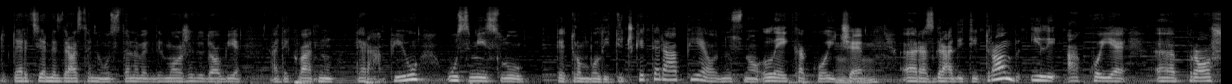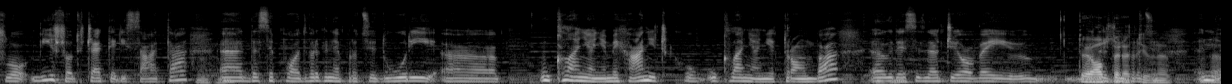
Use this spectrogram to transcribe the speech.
do tercijarne zdravstvene ustanove gde može da dobije adekvatnu terapiju u smislu te trombolitičke terapije, odnosno leka koji će uh mhm. -huh. razgraditi tromb ili ako je uh, prošlo više od 4 sata uh -huh. uh, da se podvrgne proceduri uh, uklanjanje, mehaničko uklanjanje tromba, e, gde se znači ovaj... To je operativno. Da.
